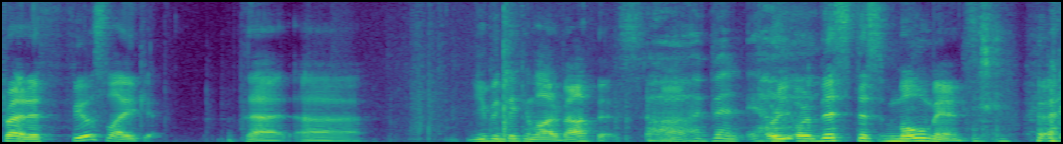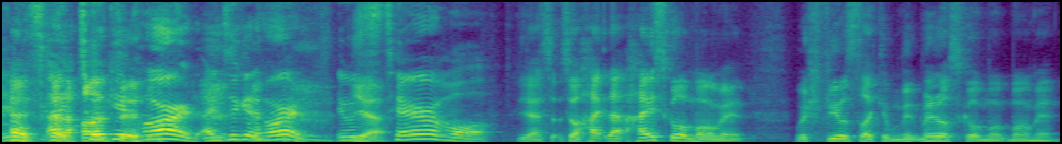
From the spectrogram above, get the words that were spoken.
Brett, it feels like that uh, you've been thinking a lot about this, Oh, huh? I've been. or or this this moment. It- I took it hard. I took it hard. It was Yeah. terrible. Yeah, so, so high, that high school moment, which feels like a middle school mo- moment,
